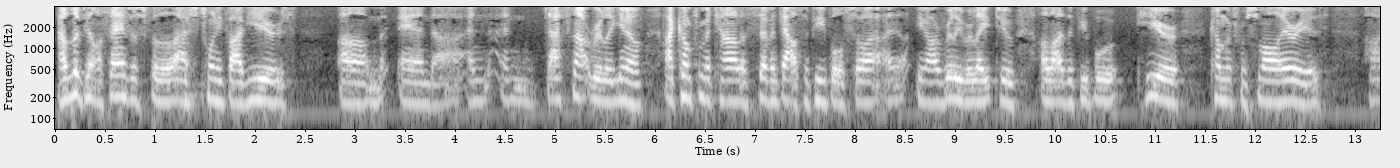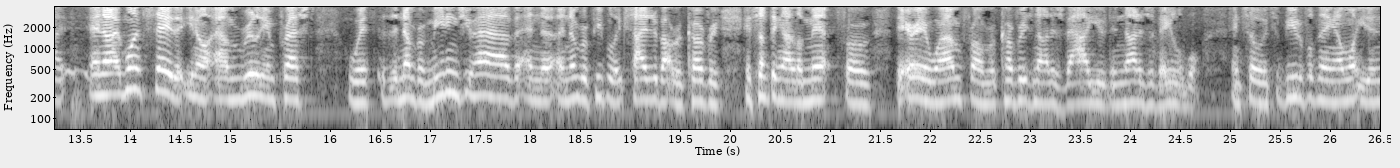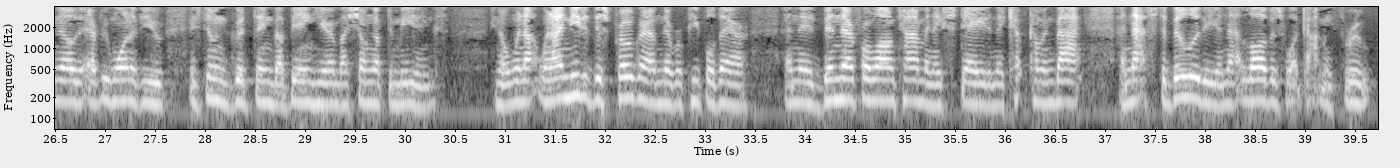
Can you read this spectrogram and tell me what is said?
I've lived in Los Angeles for the last 25 years, um, and uh, and and that's not really, you know, I come from a town of 7,000 people, so I, you know, I really relate to a lot of the people here coming from small areas. Uh, and I to say that, you know, I'm really impressed with the number of meetings you have and the a number of people excited about recovery. It's something I lament for the area where I'm from. Recovery is not as valued and not as available. And so it's a beautiful thing. I want you to know that every one of you is doing a good thing by being here and by showing up to meetings. You know, when I, when I needed this program, there were people there and they had been there for a long time and they stayed and they kept coming back. And that stability and that love is what got me through.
